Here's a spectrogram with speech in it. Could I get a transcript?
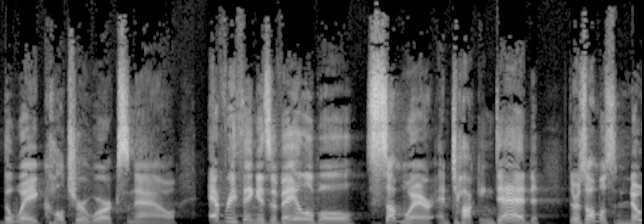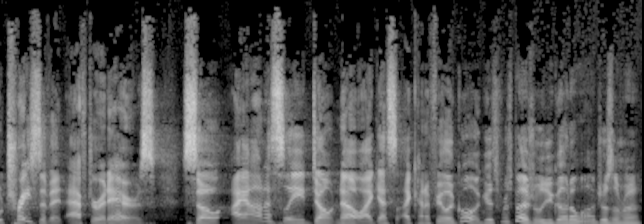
the way culture works now. Everything is available somewhere, and Talking Dead, there's almost no trace of it after it airs. So I honestly don't know. I guess I kind of feel like, oh, I guess we're special. You gotta watch us. I'm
